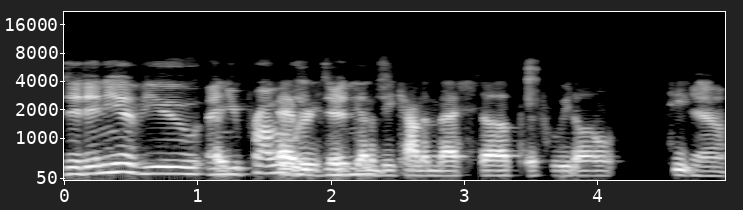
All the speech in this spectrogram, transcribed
Did any of you, and Like, you probably Everything's didn't, going to be kind of messed up if we don't teach. Yeah.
